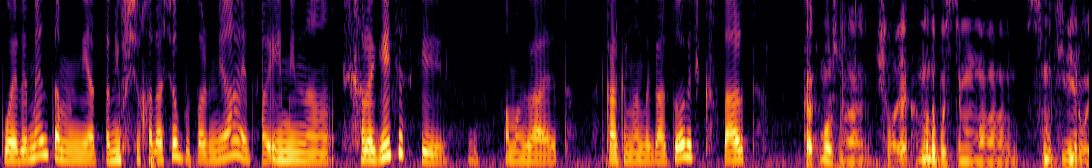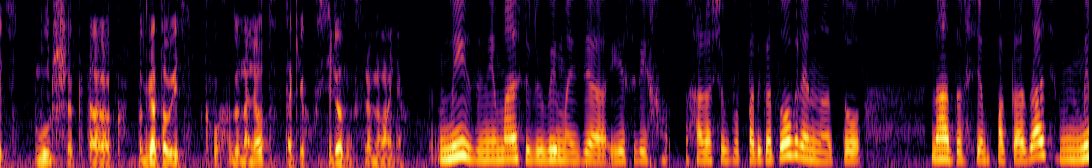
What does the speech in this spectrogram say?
По элементам нет, они все хорошо выполняют, а именно психологически помогает, как надо готовить к старту. Как можно человека, ну, допустим, э, смотивировать лучше, так, подготовить к выходу на лед в таких серьезных соревнованиях? Мы занимаемся любимым делом. Если хорошо по- подготовлено, то надо всем показать. Мы,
